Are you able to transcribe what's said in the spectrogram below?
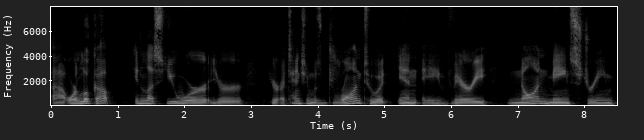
uh, or look up unless you were your your attention was drawn to it in a very non-mainstream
